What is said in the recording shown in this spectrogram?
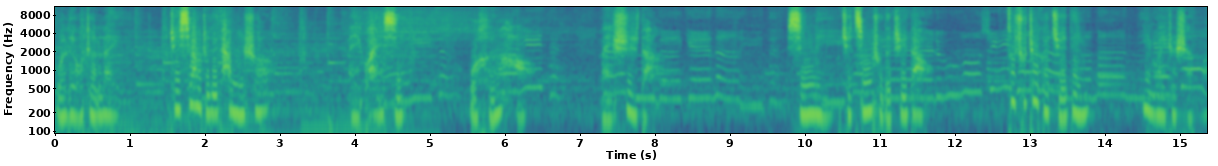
我流着泪，却笑着对他们说：“没关系，我很好，没事的。”心里却清楚的知道，做出这个决定意味着什么。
